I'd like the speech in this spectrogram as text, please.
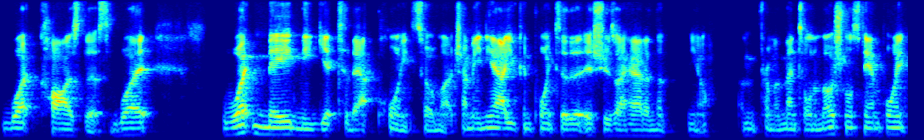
what caused this what what made me get to that point so much. I mean yeah you can point to the issues i had in the you know um, from a mental and emotional standpoint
